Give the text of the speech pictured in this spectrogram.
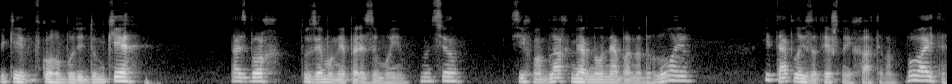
які в кого будуть думки. Дасть Бог, ту зиму ми перезимуємо. Ну все. Всіх вам благ, мирного неба над головою і теплої затишної хати вам. Бувайте!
